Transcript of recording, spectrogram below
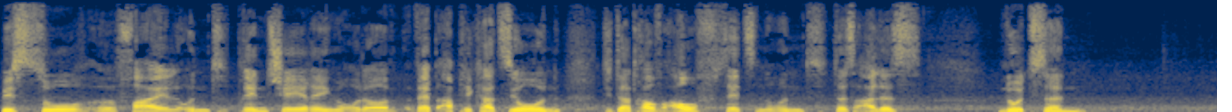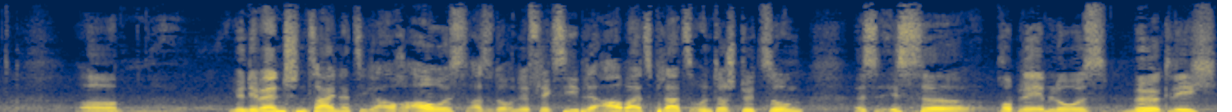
bis zu äh, File- und Print-Sharing oder Web-Applikationen, die darauf aufsetzen und das alles nutzen. Äh, Univention zeichnet sich auch aus, also durch eine flexible Arbeitsplatzunterstützung. Es ist äh, problemlos möglich,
